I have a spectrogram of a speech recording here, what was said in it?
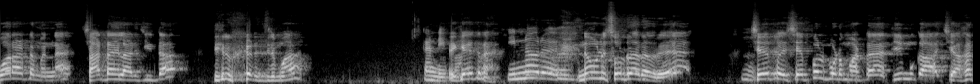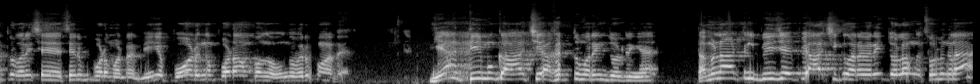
போராட்டம் என்ன? சாட்டாயில் அடிச்சுக்கிட்டா தீர்வு கிடைச்சிருமா? கண்டிப்பா. கேக்குறேன். இன்னொரு இன்னொன்னு சொல்றாரு அவரு. செப்ப செப்பல் போட மாட்டேன். திமுக ஆட்சி அகற்று வரை செருப்பு போட மாட்டேன். நீங்க போடுங்க போடாம போங்க. உங்க விருப்பம் அது. ஏன் திமுக ஆட்சி அகற்றும் வரைன்னு சொல்றீங்க? தமிழ்நாட்டில் பிஜேபி ஆட்சிக்கு வர வரையும் சொல்ல சொல்லுங்களேன்.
